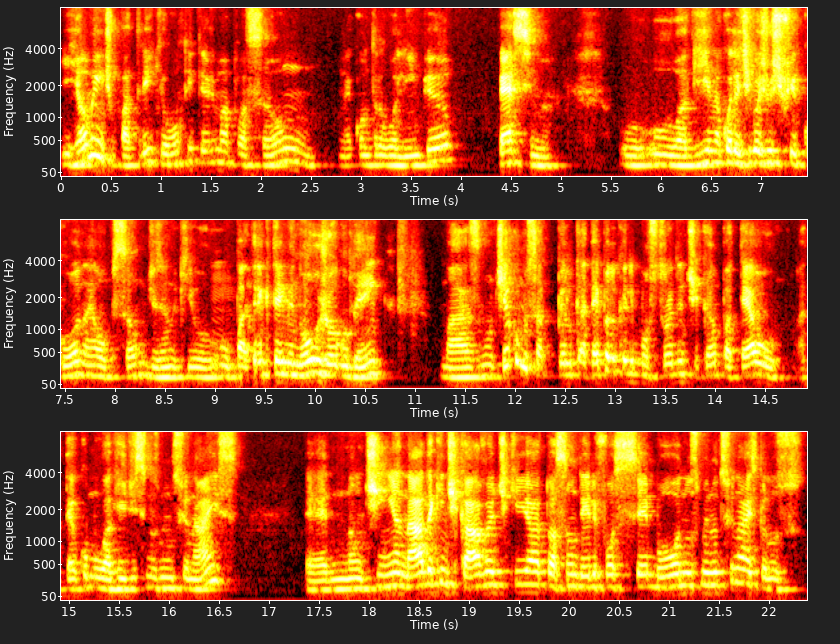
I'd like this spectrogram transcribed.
E realmente, o Patrick ontem teve uma atuação né, contra o Olímpia péssima. O, o Aguirre na coletiva justificou né, a opção, dizendo que o, hum. o Patrick terminou o jogo bem, mas não tinha como, pelo, até pelo que ele mostrou dentro de campo, até, o, até como o Aguirre disse nos minutos finais, é, não tinha nada que indicava de que a atuação dele fosse ser boa nos minutos finais, pelos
